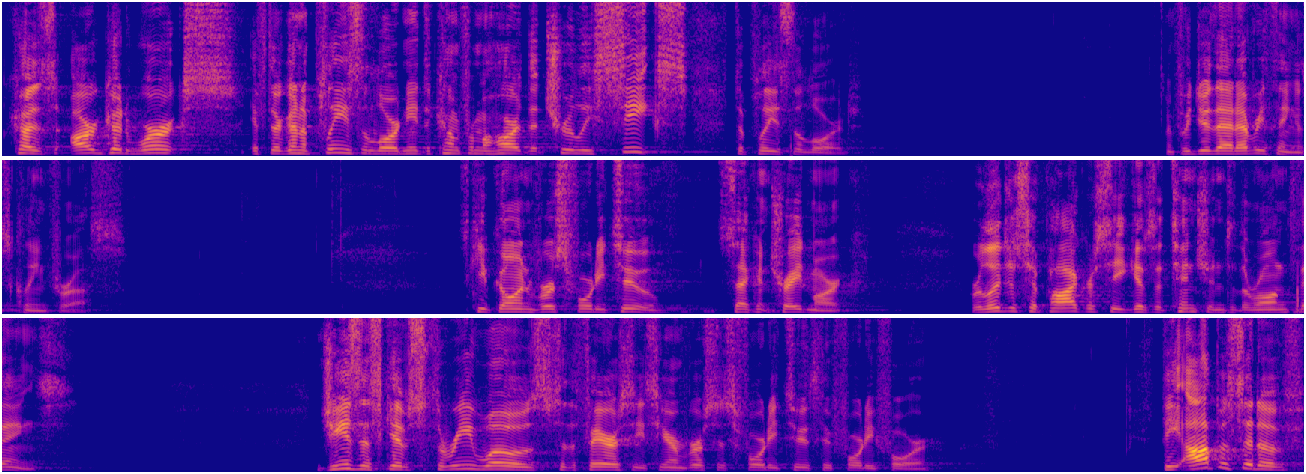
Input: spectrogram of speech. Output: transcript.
Because our good works, if they're going to please the Lord, need to come from a heart that truly seeks to please the Lord. If we do that, everything is clean for us. Let's keep going. Verse 42, second trademark. Religious hypocrisy gives attention to the wrong things. Jesus gives three woes to the Pharisees here in verses 42 through 44. The opposite of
